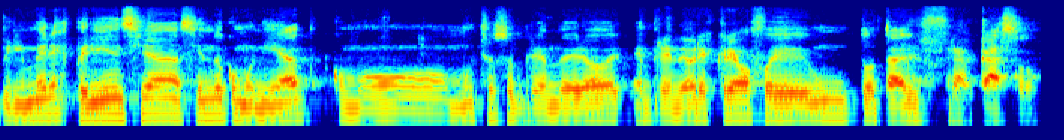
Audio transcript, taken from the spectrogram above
primera experiencia haciendo comunidad, como muchos emprendedores, emprendedores creo, fue un total fracaso.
